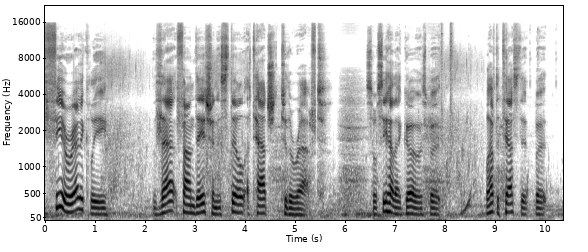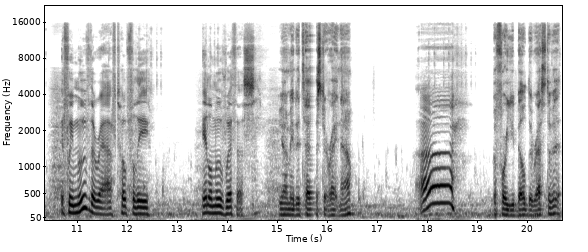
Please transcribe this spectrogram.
Theoretically, that foundation is still attached to the raft. So we'll see how that goes, but we'll have to test it. But if we move the raft, hopefully it'll move with us. You want me to test it right now Uh, before you build the rest of it?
